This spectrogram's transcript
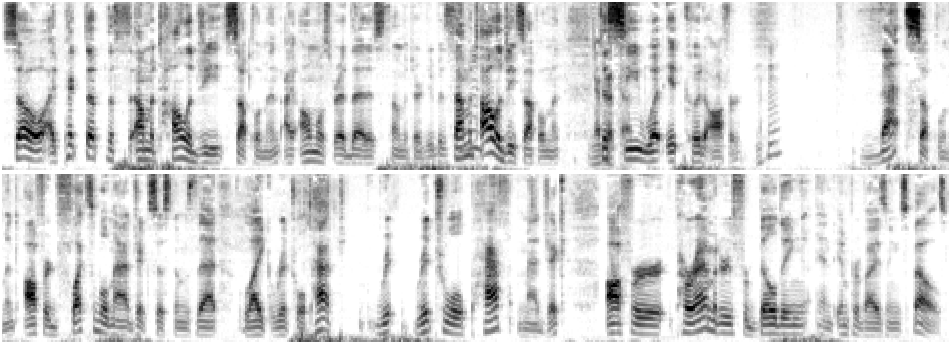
So I picked up the Thaumatology supplement. I almost read that as Thaumaturgy, but Thaumatology supplement to got see what it could offer. That supplement offered flexible magic systems that, like ritual path, ri- ritual path magic, offer parameters for building and improvising spells.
